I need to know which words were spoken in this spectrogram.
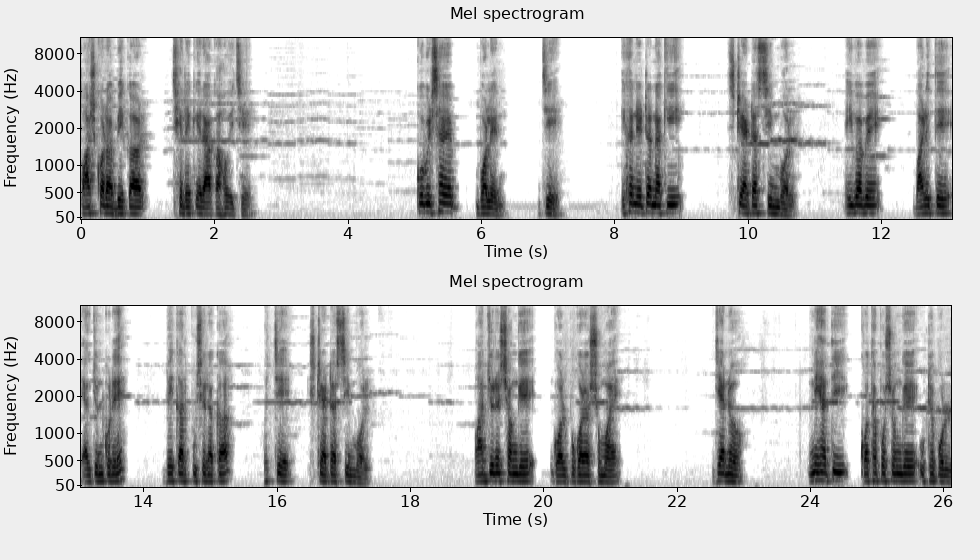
পাশ করা বেকার ছেলেকে রাখা হয়েছে। কবির সাহেব বলেন যে, এখানে এটা নাকি স্ট্যাটাস সিম্বল এইভাবে বাড়িতে একজন করে বেকার পুষে রাখা হচ্ছে স্ট্যাটাস সিম্বল পাঁচজনের সঙ্গে গল্প করার সময় যেন নেহাতি কথা প্রসঙ্গে উঠে পড়ল।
